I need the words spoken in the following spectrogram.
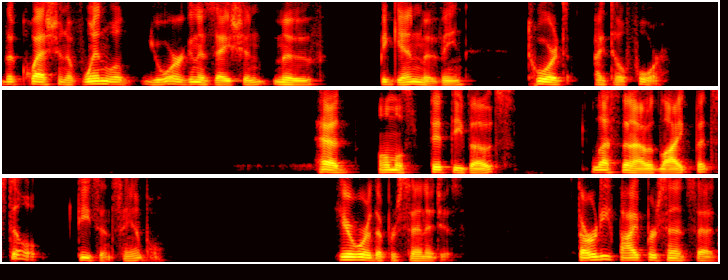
the question of when will your organization move, begin moving towards ITIL 4. Had almost 50 votes, less than I would like, but still decent sample. Here were the percentages 35% said,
